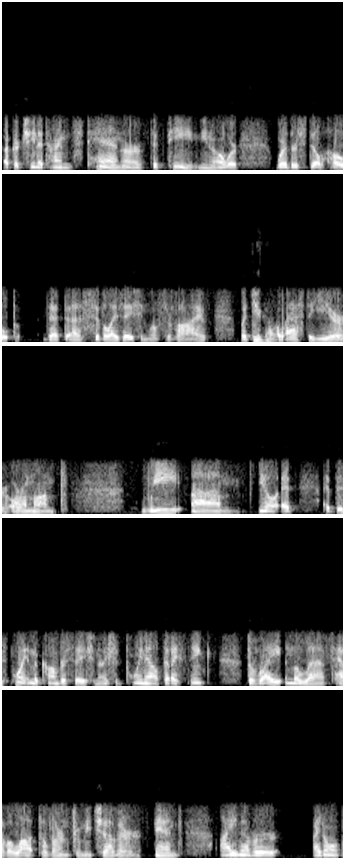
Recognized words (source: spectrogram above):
a Katrina times 10 or 15, you know, where where there's still hope that uh, civilization will survive, but you mm-hmm. got to last a year or a month. We um, you know, at at this point in the conversation, I should point out that I think the right and the left have a lot to learn from each other and I never I don't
